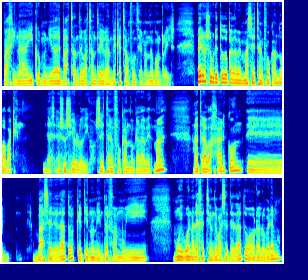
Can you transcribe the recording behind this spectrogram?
páginas y comunidades bastante, bastante grandes que están funcionando con Rails. Pero sobre todo cada vez más se está enfocando a backend. Eso sí os lo digo. Se está enfocando cada vez más a trabajar con eh, base de datos, que tiene una interfaz muy, muy buena de gestión de bases de datos, ahora lo veremos.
